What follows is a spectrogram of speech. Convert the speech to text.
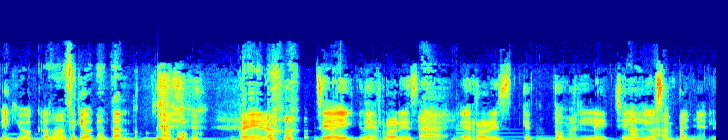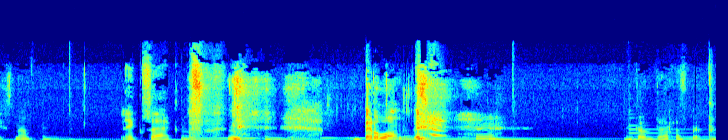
equivocar. O sea, no se equivoquen tanto, tampoco. pero. Sí, hay de errores a errores que toman leche y usan pañales, ¿no? Exacto. Perdón. Con todo respeto.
